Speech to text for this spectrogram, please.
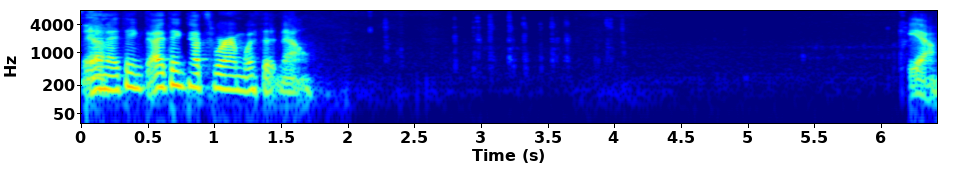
Yeah. And I think I think that's where I'm with it now. Yeah.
